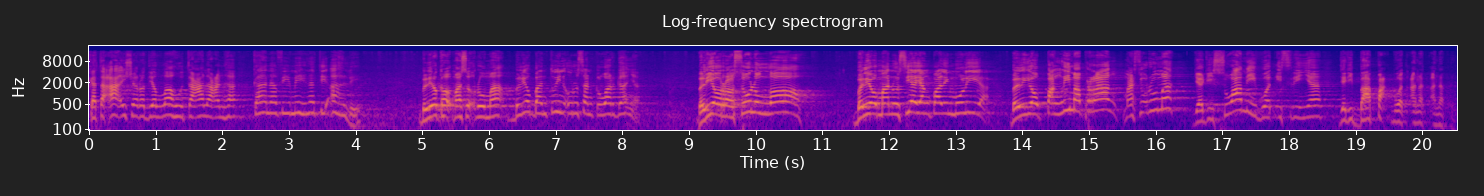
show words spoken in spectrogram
Kata Aisyah radhiyallahu taala anha, "Kana fi mihnati ahli." Beliau kalau masuk rumah, beliau bantuin urusan keluarganya. Beliau Rasulullah. Beliau manusia yang paling mulia. Beliau panglima perang, masuk rumah jadi suami buat istrinya, jadi bapak buat anak-anaknya.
